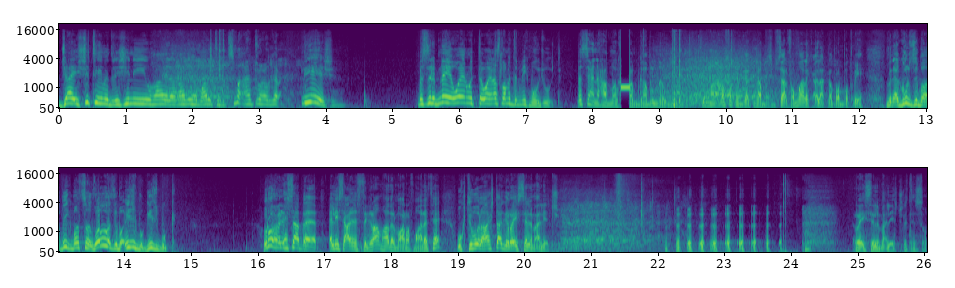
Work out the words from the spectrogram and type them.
جاي الشتي مدري شني وهاي الأغاني مالتها تسمعها تروح الغير ليش؟ بس البنية وين وانت وين أصلا ما تدري بيك موجود. بس إحنا حظنا الخرب قابلنا كل ما اعرفك القاك نابس بسالفة ما لك علاقه بربط بيها. من أقول زبابيك ما تصير والله زبا يزبق يزبق روحوا لحساب أليسا على الإنستغرام هذا المعرف مالتها واكتبوا له هاشتاج الرئيس سلم عليك. رئيس سلم عليك لا تنسون.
